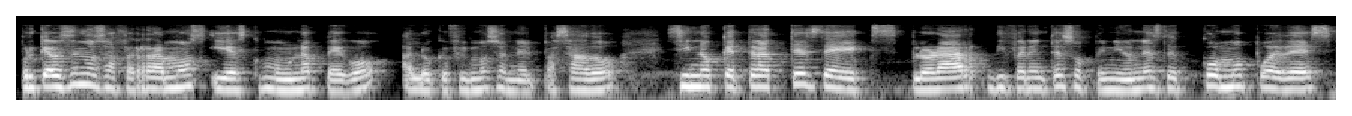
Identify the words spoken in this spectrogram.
porque a veces nos aferramos y es como un apego a lo que fuimos en el pasado, sino que trates de explorar diferentes opiniones de cómo puedes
